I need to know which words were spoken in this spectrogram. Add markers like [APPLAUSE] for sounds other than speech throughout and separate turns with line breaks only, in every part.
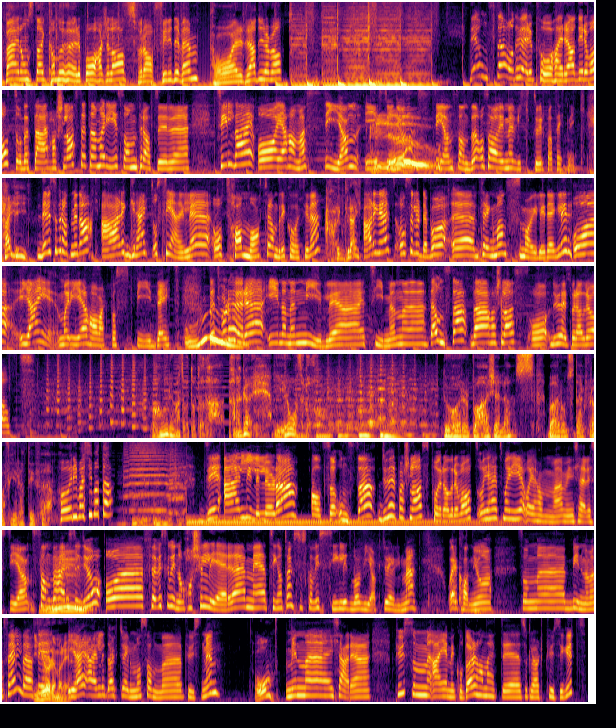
Hver onsdag kan du høre på Harselas fra 4 til 5 på Radio Revolt.
Onsdag, og du hører på Radio Revolt, og dette er Haslas. Dette er Marie som prater eh, til deg, og jeg har med Stian i studio. Stian Sande, og så har vi med Viktor på teknikk.
Hei!
Det vi skal prate om i dag, er det greit å stjele og ta mat fra andre i kollektivet?
Er det greit?
Er det greit? Og så lurte jeg på, uh, trenger man smiley-regler? Og jeg, Marie, har vært på speeddate. Dette får du høre i denne nydelige timen. Eh, Det er onsdag, det er Haslas, og du hører på Radio Revolt.
Du hører på Harselas hver onsdag fra 4 til 5.
Det er lille lørdag, altså onsdag. Du hører på Slas på Radio Revolt, og jeg heter Marie, og jeg har med meg min kjære Stian Sande her i studio. Og eh, før vi skal begynne å harselere med ting og tang, så skal vi si litt hva vi er aktuelle med. Og jeg kan jo som eh, begynne med meg selv. Det er at
Gjør det, Marie.
Jeg er litt aktuell med å savne pusen min.
Å,
Min eh, kjære pus som er hjemme i Kodal, han heter så klart Pusegutt.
